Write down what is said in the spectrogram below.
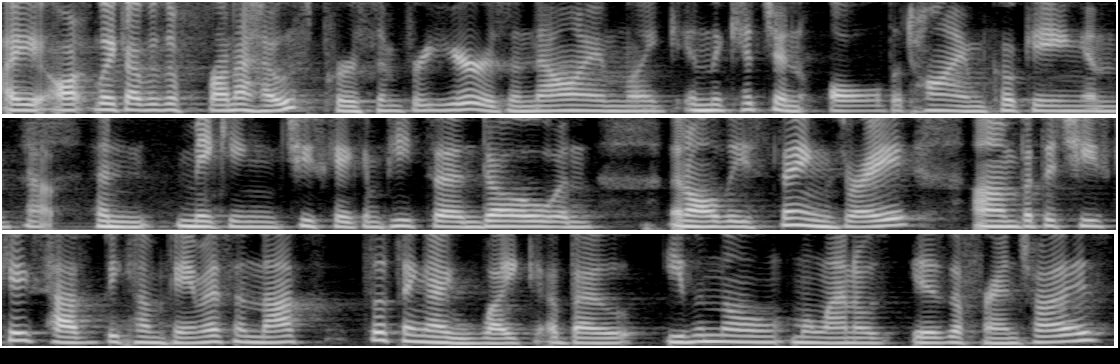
I uh, like I was a front of house person for years, and now I'm like in the kitchen all the time, cooking and Yep. and making cheesecake and pizza and dough and and all these things, right? Um, but the cheesecakes have become famous, and that's the thing I like about even though Milano's is a franchise,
